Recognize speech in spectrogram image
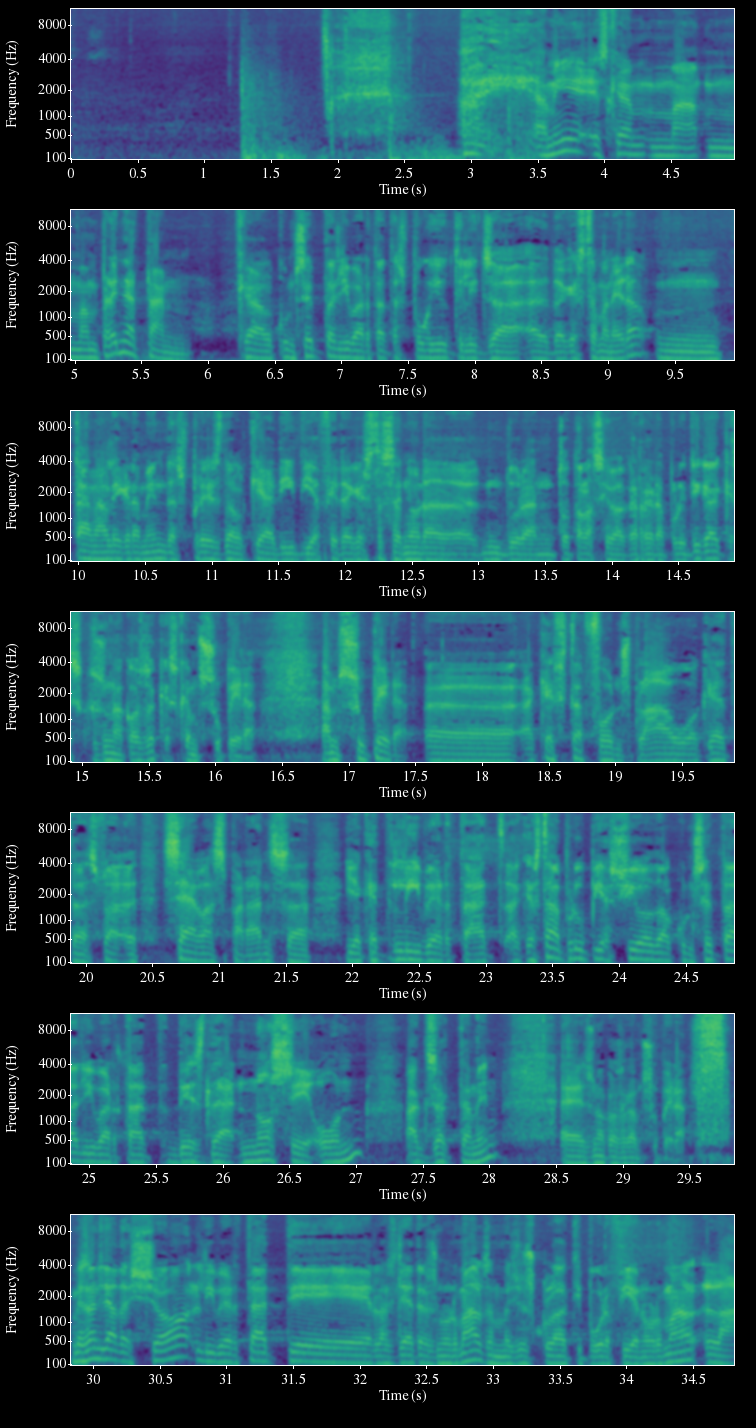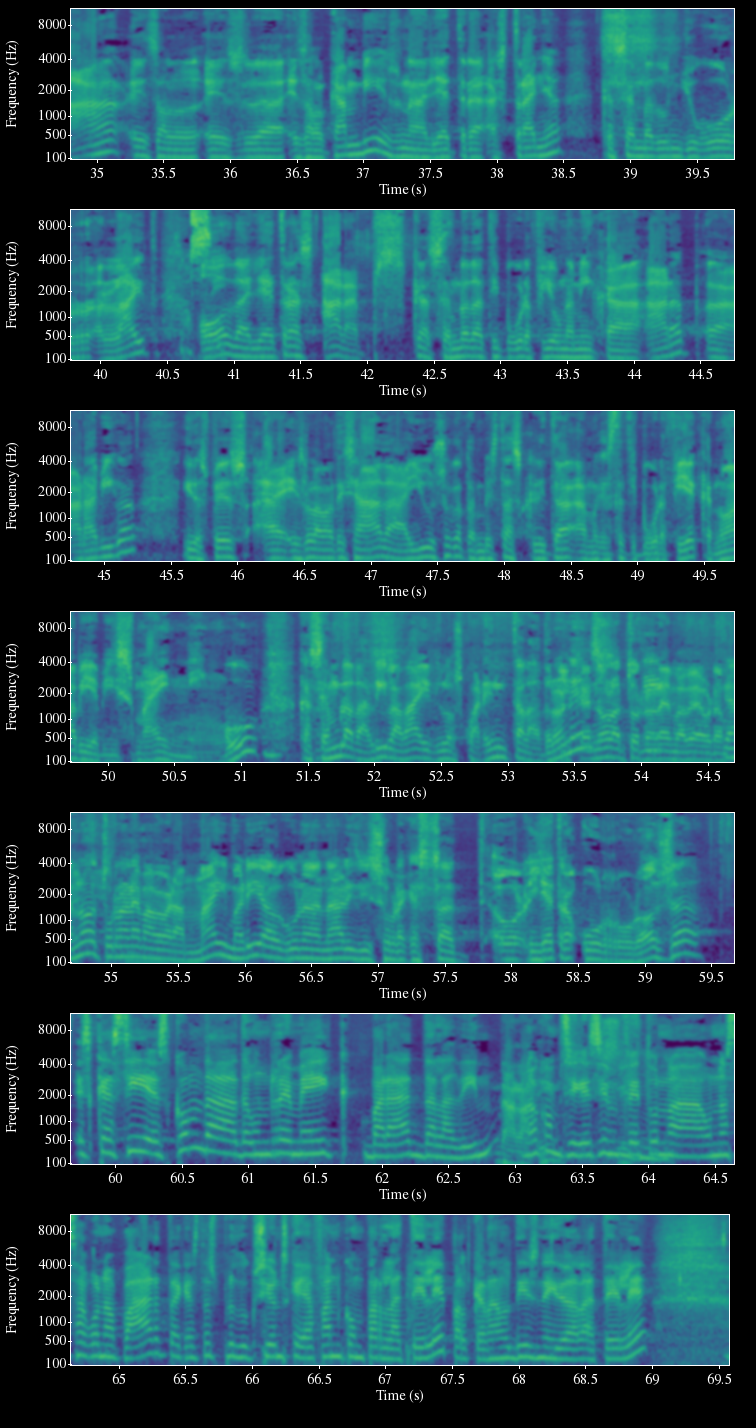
Ai, a mi és que m'emprenya tant que el concepte llibertat es pugui utilitzar eh, d'aquesta manera, mm, tan alegrement després del que ha dit i ha fet aquesta senyora durant tota la seva carrera política, que és, que és una cosa que és que em supera. Em supera eh, aquesta fons blau, aquest esp- cel esperança i aquest llibertat, aquesta apropiació del concepte de llibertat des de no sé on exactament, eh, és una cosa que em supera. Més enllà d'això, llibertat té les lletres normals, en majúscula tipografia normal, la A és el, és, la, és el canvi, és una lletra estranya que sembla d'un iogurt light, sí. o de lletres àrabs, que sembla de tipografia una mica àrab, eh, aràbiga, i després eh, és la mateixa A d'Ayuso, que també està escrita amb aquesta tipografia que no havia vist mai ningú, que sembla Baba i los 40 ladrones. I que no la tornarem a veure Que mai. no la tornarem a veure mai. Maria, alguna anàlisi sobre aquesta lletra horrorosa? És que sí, és com de- d'un remake barat d'Aladín, D'Aladín, no? com si haguessin sí. fet una, una segona part, aquestes produccions que ja fan com per la tele, pel canal Disney de la tele.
